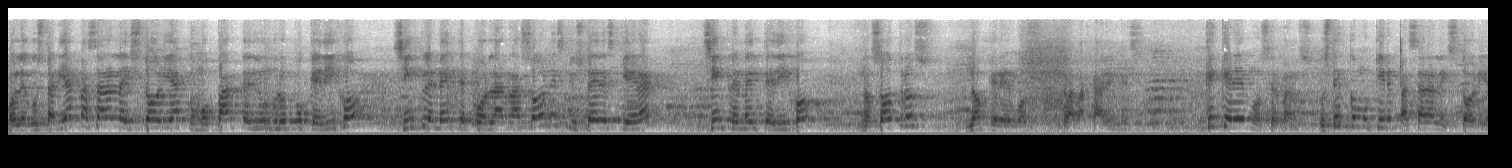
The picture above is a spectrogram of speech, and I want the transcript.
¿O le gustaría pasar a la historia como parte de un grupo que dijo, simplemente por las razones que ustedes quieran, simplemente dijo, nosotros no queremos trabajar en eso? ¿Qué queremos, hermanos? ¿Usted cómo quiere pasar a la historia?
